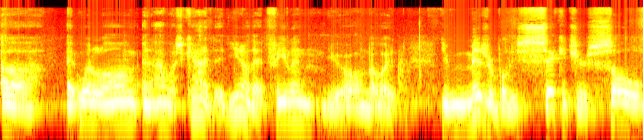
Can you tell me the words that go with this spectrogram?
Uh, it went along, and I was of, you know, that feeling, you all know it. You're miserable, you're sick at your soul.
